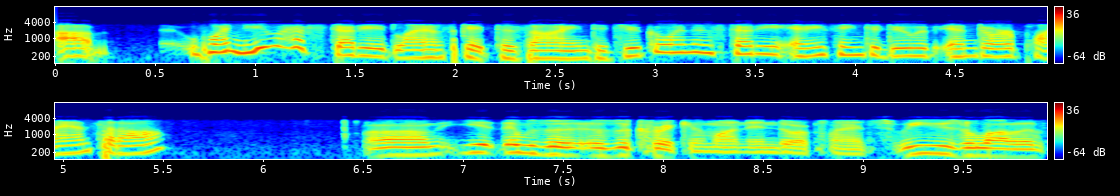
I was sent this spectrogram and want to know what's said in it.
um, when you have studied landscape design, did you go in and study anything to do with indoor plants at all? Um, yeah, there was a there was a curriculum on indoor plants. We use a lot of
